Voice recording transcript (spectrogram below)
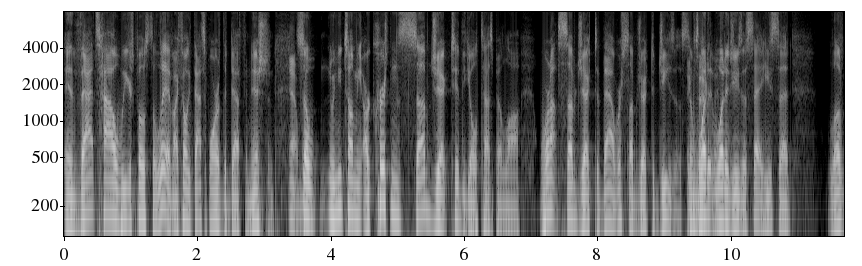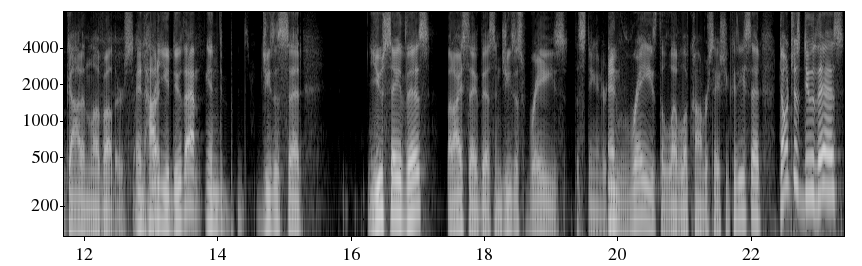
And that's how we're supposed to live. I feel like that's more of the definition. Yeah. so when you tell me are christians subject to the old testament law? We're not subject to that. We're subject to jesus. And what what did jesus say? He said love god and love others. And how Right. do you do that? And jesus said you say this, but I say this. And Jesus raised the standard. he And- raised the level of conversation because he said, don't just do this.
